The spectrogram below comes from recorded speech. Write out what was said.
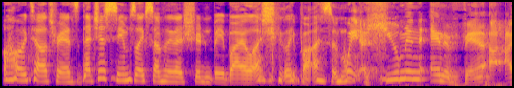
Hotel Trans? That just seems like something that shouldn't be biologically possible. Wait, a human and a van? I, I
